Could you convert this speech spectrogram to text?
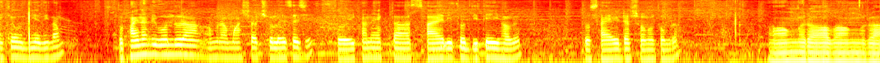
একেও দিয়ে দিলাম তো ফাইনালি বন্ধুরা আমরা মাস্টার চলে এসেছি তো এখানে একটা সায়েরি তো দিতেই হবে তো সায়েরিটা শোনো তোমরা अंगरा बंगरा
